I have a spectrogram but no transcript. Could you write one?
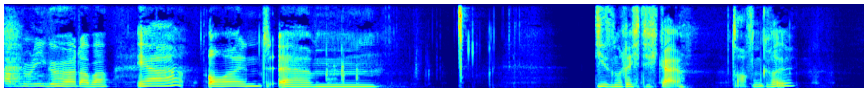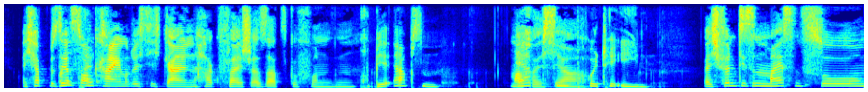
Habe ich noch nie gehört, aber. Ja, und ähm, die sind richtig geil. So auf dem Grill. Ich habe bis Und jetzt noch halt- keinen richtig geilen Hackfleischersatz gefunden. Probier Erbsen. Mache ich, ja. Protein. Weil ich finde, die sind meistens so.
